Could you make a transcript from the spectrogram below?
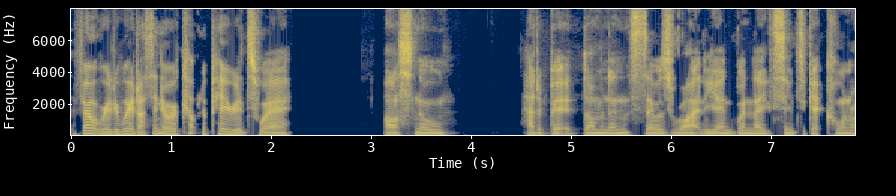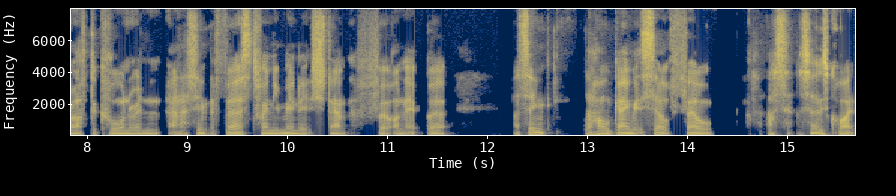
it felt really weird. I think there were a couple of periods where Arsenal had a bit of dominance. There was right at the end when they seemed to get corner after corner, and, and I think the first twenty minutes stamped the foot on it. But I think the whole game itself felt I thought it was quite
